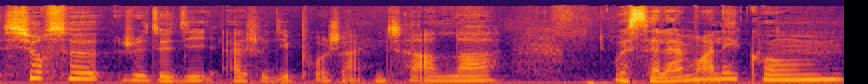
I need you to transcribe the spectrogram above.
Sur ce, je te dis à jeudi prochain, Inch'Allah. Wassalamu alaikum.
